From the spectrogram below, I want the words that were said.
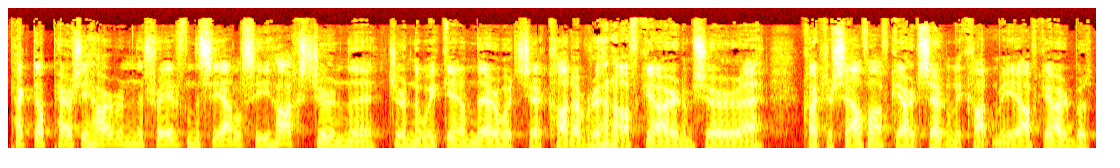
picked up Percy Harvin in the trade from the Seattle Seahawks during the during the weekend there, which uh, caught everyone off guard. I'm sure uh, caught yourself off guard. Certainly caught me off guard. But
